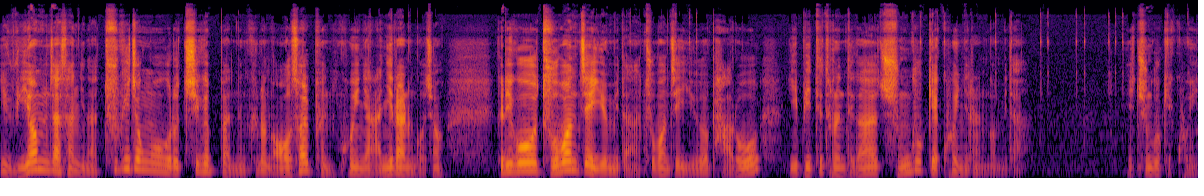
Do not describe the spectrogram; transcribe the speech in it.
이 위험 자산이나 투기 종목으로 취급받는 그런 어설픈 코인이 아니라는 거죠. 그리고 두 번째 이유입니다. 두 번째 이유 바로 이 비트토렌트가 중국계 코인이라는 겁니다. 이 중국계 코인.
